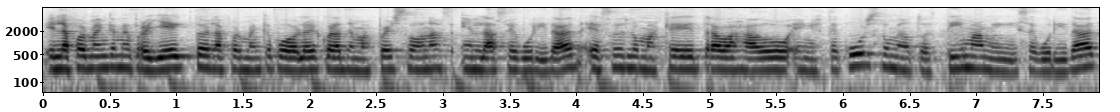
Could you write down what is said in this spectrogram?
en la forma en que me proyecto, en la forma en que puedo hablar con las demás personas, en la seguridad. Eso es lo más que he trabajado en este curso, mi autoestima, mi seguridad.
